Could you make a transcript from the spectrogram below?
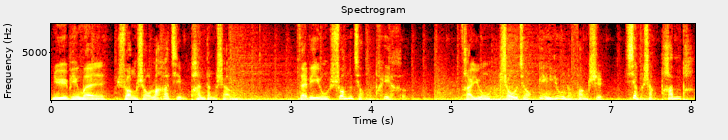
女兵们双手拉紧攀登绳，再利用双脚的配合，采用手脚并用的方式向上攀爬。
